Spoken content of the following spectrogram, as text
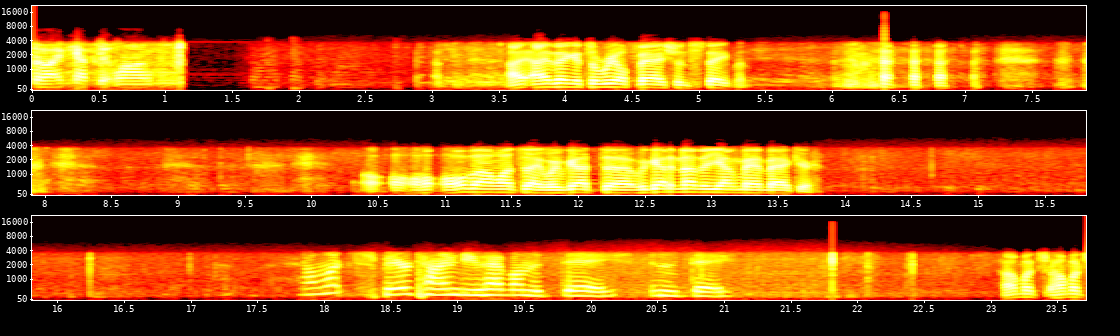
so I kept it long. I, I think it's a real fashion statement. Hold on one second. We've got uh, we got another young man back here. How much spare time do you have on the day in the day? How much how much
